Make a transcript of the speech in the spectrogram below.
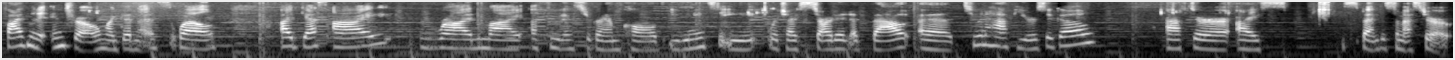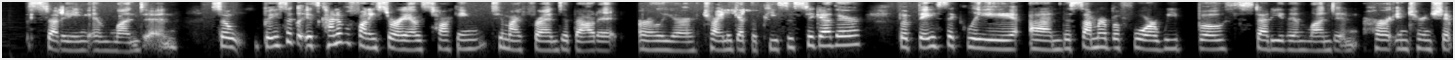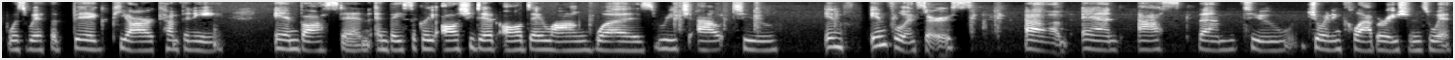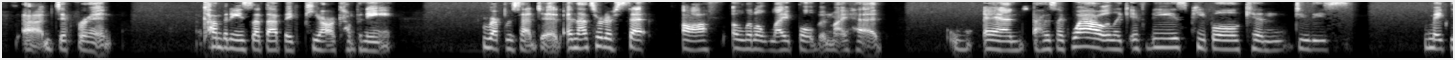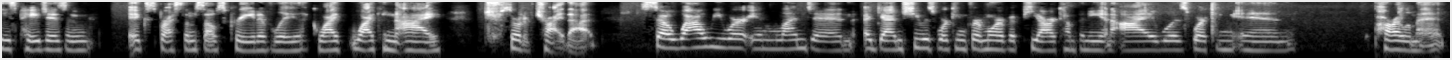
Five minute intro, oh my goodness. Well, I guess I run my a food Instagram called Evie Needs to Eat, which I started about uh, two and a half years ago after I s- spent a semester studying in London. So basically, it's kind of a funny story. I was talking to my friend about it earlier, trying to get the pieces together. But basically, um, the summer before we both studied in London, her internship was with a big PR company in Boston. And basically, all she did all day long was reach out to inf- influencers um, and ask them to join in collaborations with um, different companies that that big PR company represented. And that sort of set off a little light bulb in my head. And I was like, wow, like if these people can do these, make these pages and express themselves creatively, like why, why couldn't I tr- sort of try that? So while we were in London, again, she was working for more of a PR company and I was working in Parliament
